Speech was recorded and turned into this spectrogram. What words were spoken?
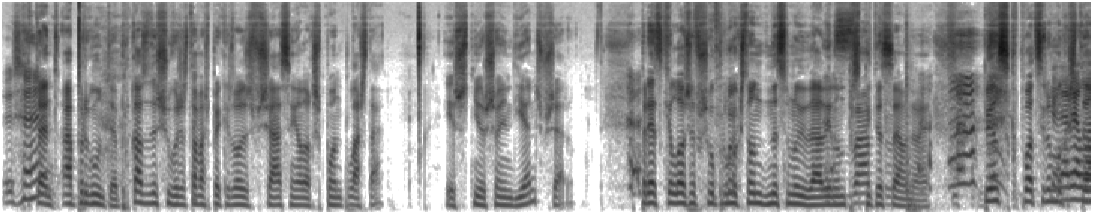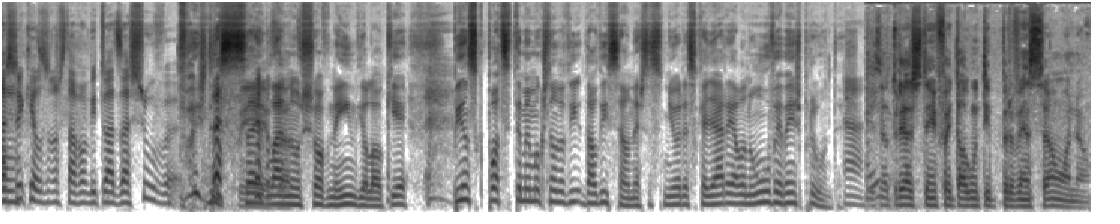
Portanto, à pergunta, por causa da chuva já estava à espera que as lojas fechassem, ela responde, lá está. Estes senhores são indianos, fecharam. Parece que a loja fechou por uma questão de nacionalidade e não de precipitação, não é? Penso que pode ser Se uma calhar questão... ela acha que eles não estavam habituados à chuva. Pois não sei, lá exato. não chove na Índia, lá o que é. Penso que pode ser também uma questão de audição nesta senhora. Se calhar ela não ouve bem as perguntas. Ah. As autoridades têm feito algum tipo de prevenção ou não?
